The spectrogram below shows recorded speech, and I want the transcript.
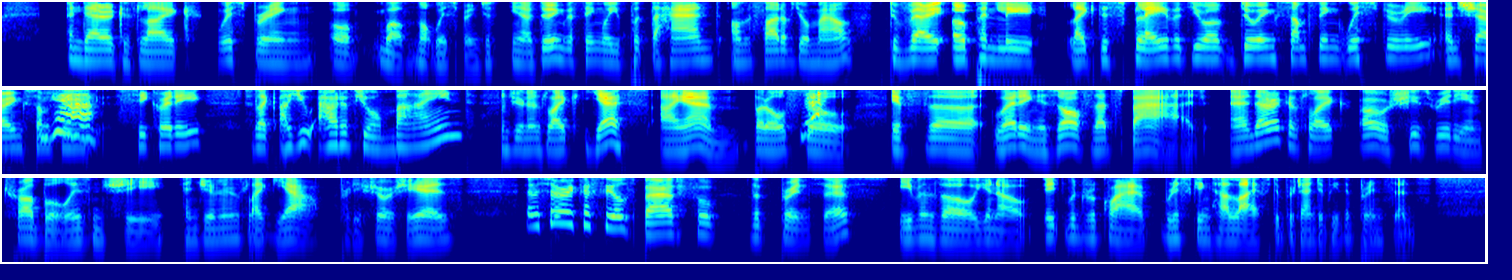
And Erica is like whispering, or well, not whispering, just you know, doing the thing where you put the hand on the side of your mouth to very openly like display that you are doing something whispery and sharing something Yeah. secrety. She's like, "Are you out of your mind?" And Julian's like, "Yes, I am, but also." If the wedding is off, that's bad. And Erica's like, oh, she's really in trouble, isn't she? And Julian's like, yeah, pretty sure she is. And so Erica feels bad for the princess, even though, you know, it would require risking her life to pretend to be the princess.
